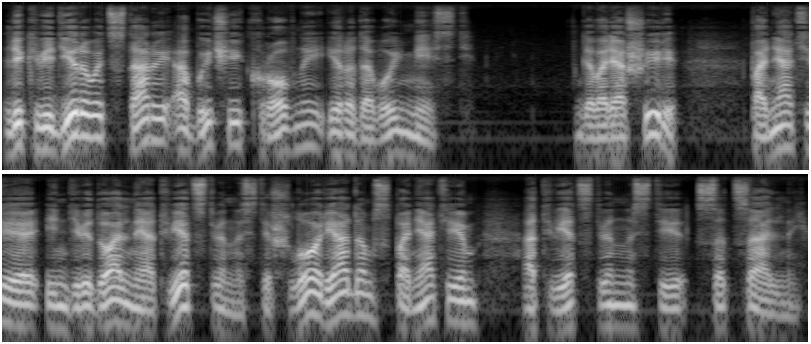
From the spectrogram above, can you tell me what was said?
ликвидировать старый обычай кровной и родовой мести. Говоря шире, понятие индивидуальной ответственности шло рядом с понятием ответственности социальной.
